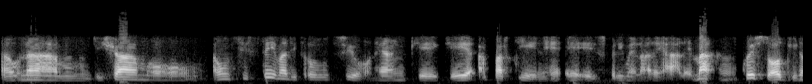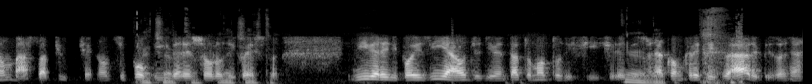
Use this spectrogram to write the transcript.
a, una, diciamo, a un sistema di produzione anche che appartiene e esprime l'areale. Ma questo oggi non basta più, cioè non si può eh vivere certo, solo eh di certo. questo vivere di poesia oggi è diventato molto difficile, eh, bisogna concretizzare, bisogna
